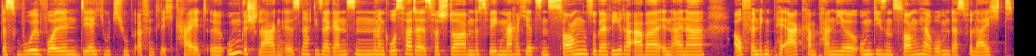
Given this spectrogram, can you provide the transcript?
das Wohlwollen der YouTube-Öffentlichkeit äh, umgeschlagen ist nach dieser ganzen, mein Großvater ist verstorben, deswegen mache ich jetzt einen Song, suggeriere aber in einer aufwendigen PR-Kampagne um diesen Song herum, dass vielleicht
